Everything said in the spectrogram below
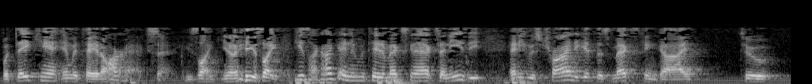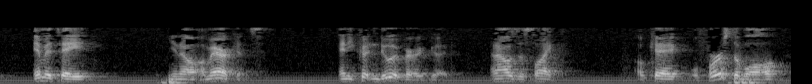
but they can't imitate our accent? He's like, you know, he's like, he's like, I can imitate a Mexican accent easy, and he was trying to get this Mexican guy to imitate, you know, Americans, and he couldn't do it very good. And I was just like, okay, well, first of all,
